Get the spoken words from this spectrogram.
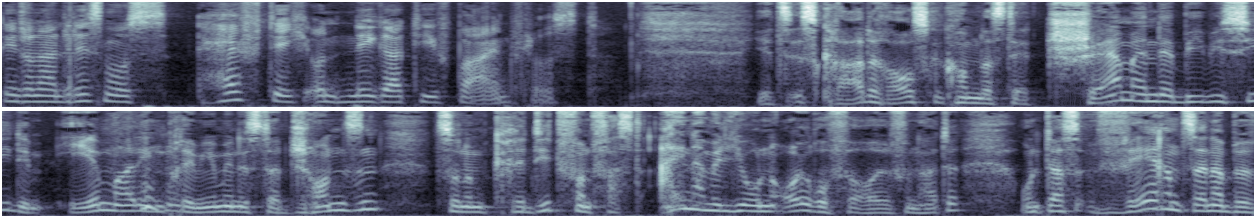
den Journalismus heftig und negativ beeinflusst. Jetzt ist gerade rausgekommen, dass der Chairman der BBC, dem ehemaligen Premierminister Johnson, zu einem Kredit von fast einer Million Euro verholfen hatte und das während seiner Be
